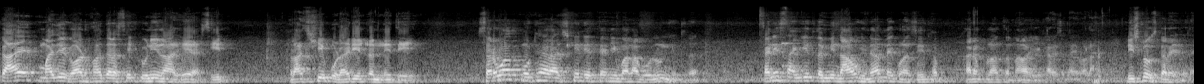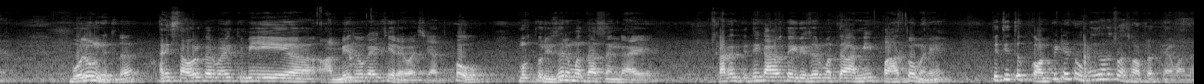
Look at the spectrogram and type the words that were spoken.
काय माझे गॉडफादर असतील कुणी ना हे असतील राजकीय पुढारी नेते. सर्वात मोठ्या राजकीय नेत्यांनी मला बोलून घेतलं. त्यांनी सांगितलं मी नाव घेणार नाही कोणाचं इथं कारण कोणाचं नाव हे करायचं नाही मला. डिस्क्लोज करायचं नाही. बोलवून घेतलं. आणि सावरकर म्हणे तुम्ही आंबेजोगाईचे रहिवासी आहात. हो. मग तो रिझर्व्ह मतदारसंघ आहे. कारण तिथे काय होतं रिझर्व्ह मतदार आम्ही पाहतो म्हणे तर तिथं कॉम्पिटेटिव्ह उमेदवारच असं वापरत नाही आम्हाला.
